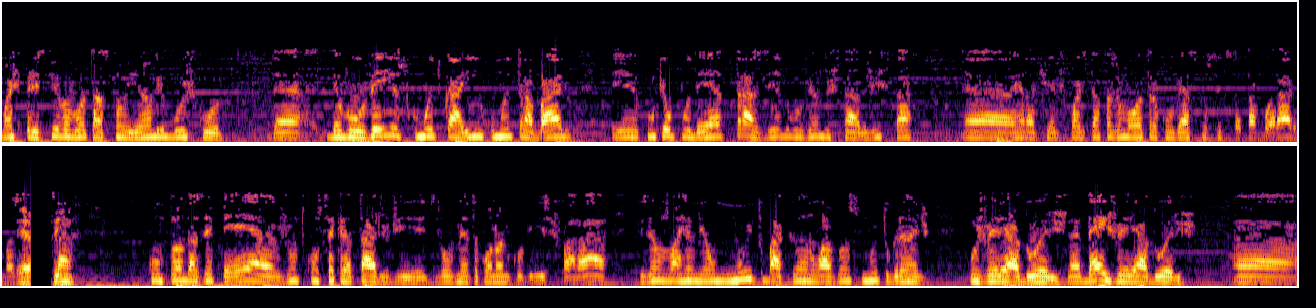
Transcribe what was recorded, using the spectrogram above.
uma expressiva votação em Angra e busco é, devolver isso com muito carinho, com muito trabalho, e com o que eu puder trazer do governo do Estado. A gente está, é, Renatinho, a gente pode até fazer uma outra conversa, que eu sei que você está com horário, mas é, tá com o plano da ZPE, junto com o secretário de Desenvolvimento Econômico, Vinícius Fará, fizemos uma reunião muito bacana, um avanço muito grande com os vereadores, né, 10 vereadores uh,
